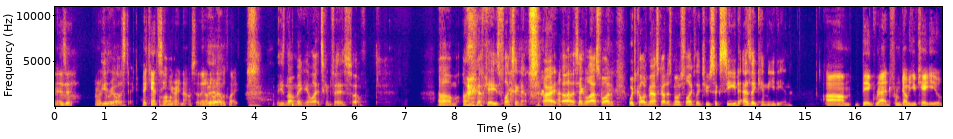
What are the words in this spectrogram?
is it or is Yeah. it realistic? They can't see me Uh-huh. right now, so they don't know what I look like. He's not making a light skin face, so. Um. okay, he's flexing now. All right. Uh, second to last one. Which college mascot is most likely to succeed as a comedian? Um, Big Red from WKU.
